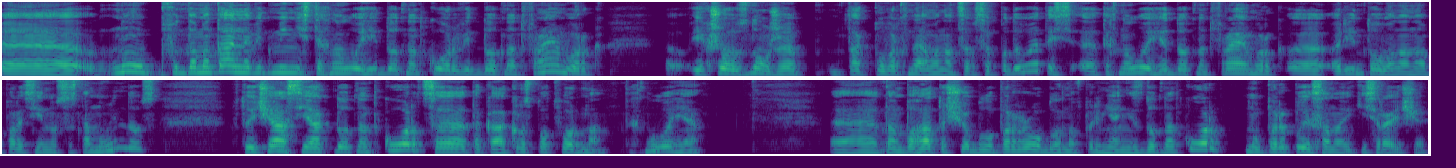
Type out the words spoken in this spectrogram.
Е, ну, Фундаментальна відмінність технології .NET Core від .NET Framework, якщо знову ж так поверхнево на це все подивитись, е, технологія .NET Framework е, орієнтована на операційну систему Windows, в той час як .NET Core це така кросплатформна технологія. Там багато що було перероблено в порівнянні з .NET Core, ну, переписано якісь речі.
